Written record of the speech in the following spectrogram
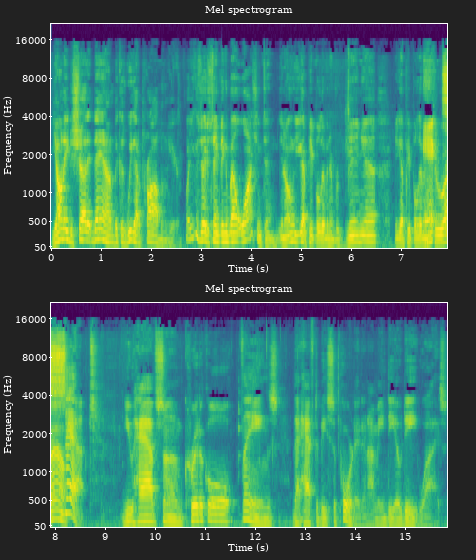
y'all need to shut it down because we got a problem here. well, you can say the same thing about Washington. You know, you got people living in Virginia. You got people living throughout. Except you have some critical things that have to be supported, and I mean DoD wise.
